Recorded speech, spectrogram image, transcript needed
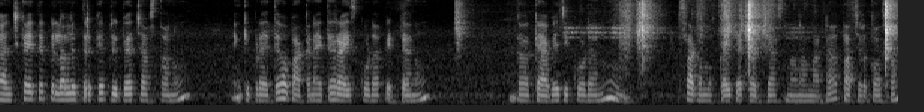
లంచ్కి అయితే పిల్లలిద్దరికే ప్రిపేర్ చేస్తాను. ఇంక ఇప్పుడైతే ఒక పక్కన అయితే రైస్ కూడా పెట్టాను. ఇంకా క్యాబేజీ కూడాను సగం ముక్క అయితే కట్ చేస్తున్నాను అనమాట పచ్చడి కోసం.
